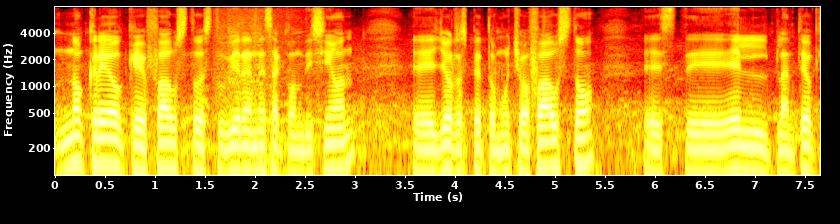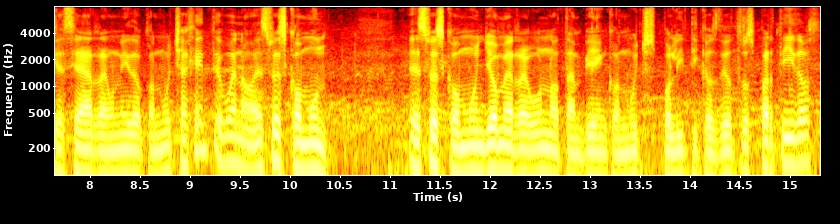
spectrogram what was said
No creo que Fausto estuviera en esa condición. Eh, yo respeto mucho a Fausto. Este, él planteó que se ha reunido con mucha gente. Bueno, eso es común. Eso es común, yo me reúno también con muchos políticos de otros partidos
